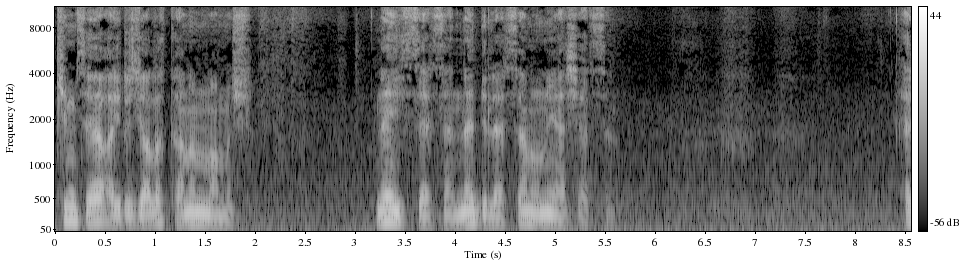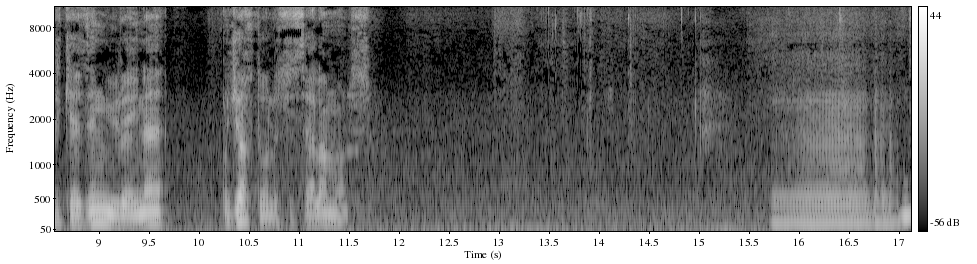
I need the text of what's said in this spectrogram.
Kimseye ayrıcalık tanınmamış. Ne istersen, ne dilersen onu yaşarsın. Herkesin yüreğine kucak dolusu selam olsun. Mm-hmm.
